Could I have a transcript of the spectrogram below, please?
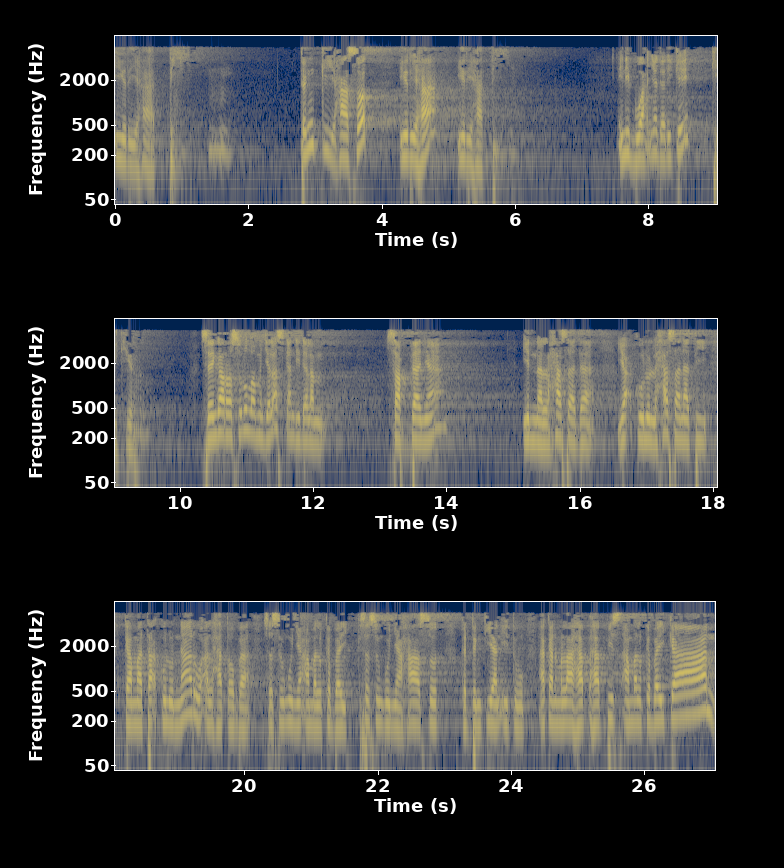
iri hati. Dengki, hasut, iri, ha, iri hati. Ini buahnya dari ke kikir. Sehingga Rasulullah menjelaskan di dalam sabdanya, Innal hasada yakulul hasanati kama takulun naru al hatoba. Sesungguhnya amal kebaik, sesungguhnya hasud, kedengkian itu akan melahap habis amal kebaikan.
